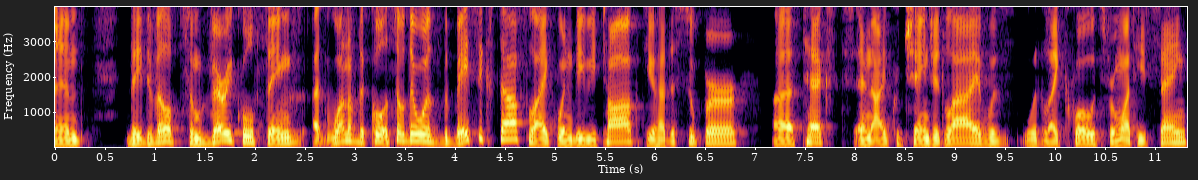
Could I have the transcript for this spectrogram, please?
and they developed some very cool things. Uh, one of the cool so there was the basic stuff like when bb talked you had the super uh, text and i could change it live with with like quotes from what he's saying.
